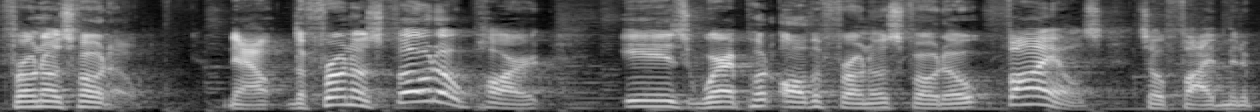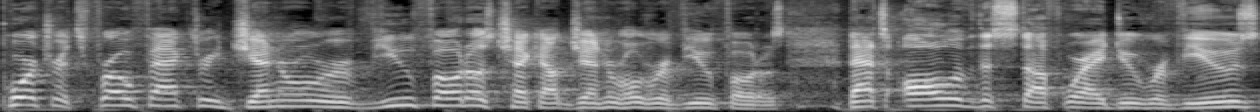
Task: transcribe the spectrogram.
Fro Knows Photo. Now, the Fro Knows Photo part is where I put all the Fro Knows photo files. So five minute portraits, Fro Factory, general review photos. Check out general review photos. That's all of the stuff where I do reviews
